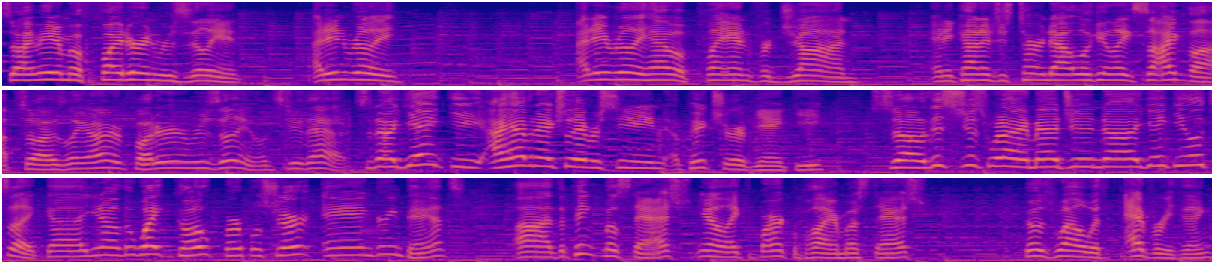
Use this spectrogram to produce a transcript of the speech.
So I made him a fighter and resilient. I didn't really, I didn't really have a plan for John, and he kind of just turned out looking like Cyclops. So I was like, all right, fighter and resilient, let's do that. So now Yankee, I haven't actually ever seen a picture of Yankee. So this is just what I imagine uh, Yankee looks like. Uh, you know, the white coat, purple shirt, and green pants. Uh, the pink mustache, you know, like the Markiplier mustache. Goes well with everything.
